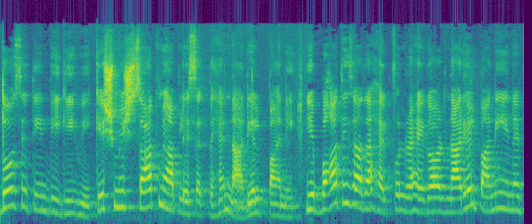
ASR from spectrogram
दो से तीन भीगी हुई किशमिश साथ में आप ले सकते हैं नारियल पानी। ये बहुत ही ज़्यादा हेल्पफुल रहेगा और नारियल पानी इन इट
